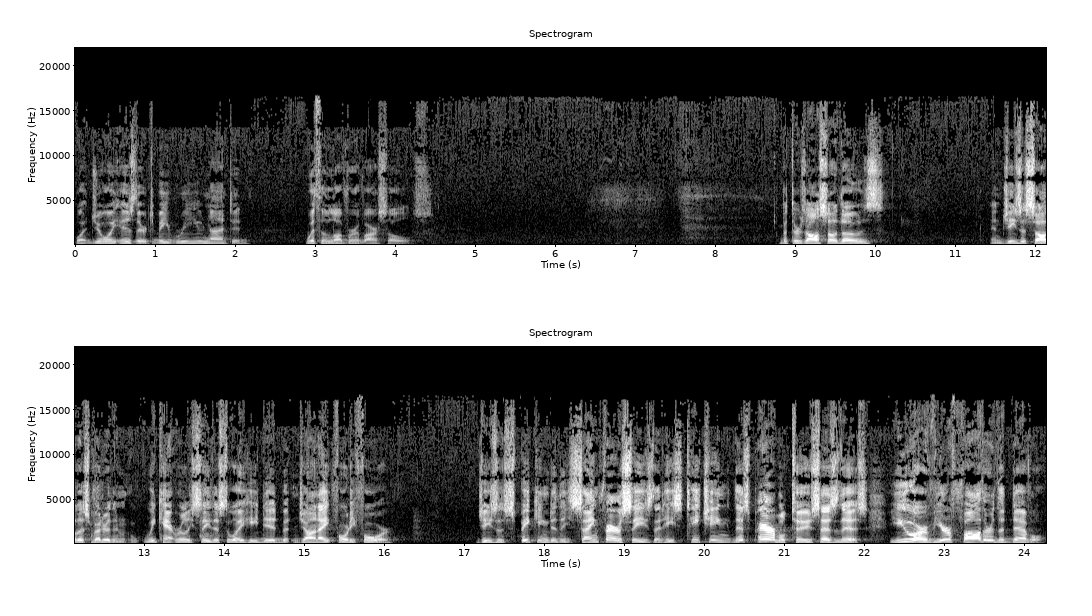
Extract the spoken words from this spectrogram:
What joy is there to be reunited with the lover of our souls? But there's also those, and Jesus saw this better than we can't really see this the way he did, but in John 8 44, Jesus, speaking to these same Pharisees that he's teaching this parable to, says this You are of your father the devil,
